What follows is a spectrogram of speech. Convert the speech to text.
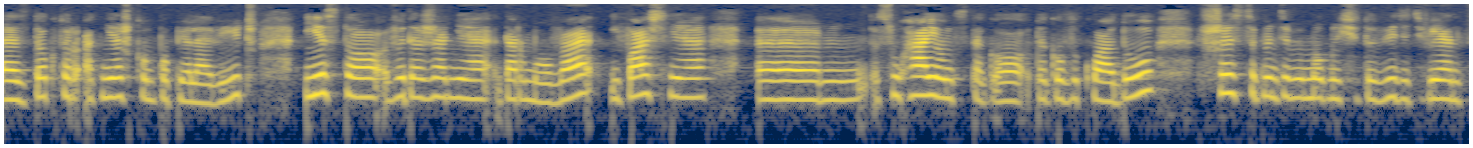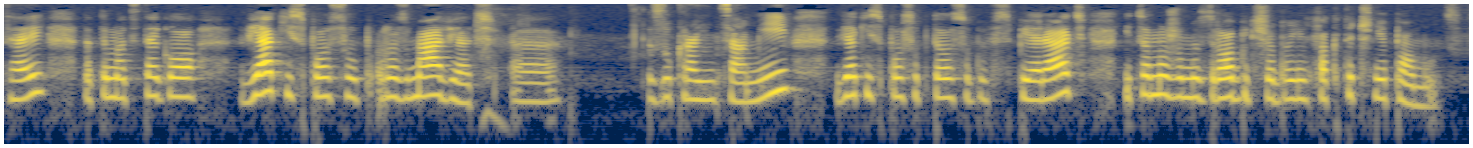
e, z dr Agnieszką Popielewicz. Jest to wydarzenie darmowe i właśnie słuchając tego, tego wykładu, wszyscy będziemy mogli się dowiedzieć więcej na temat tego, w jaki sposób rozmawiać e, z Ukraińcami, w jaki sposób te osoby wspierać i co możemy zrobić, żeby im faktycznie pomóc.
